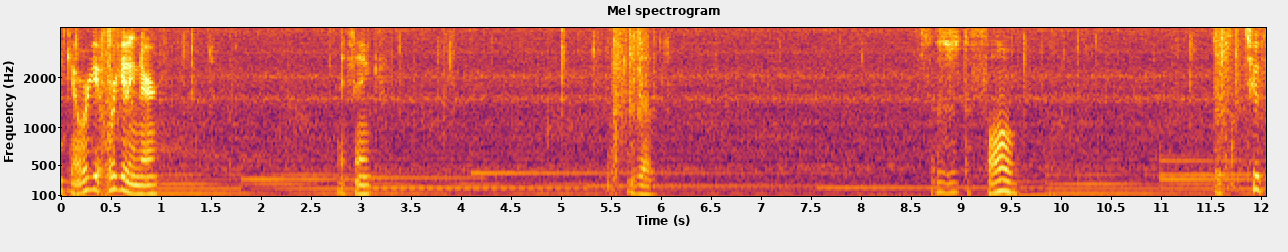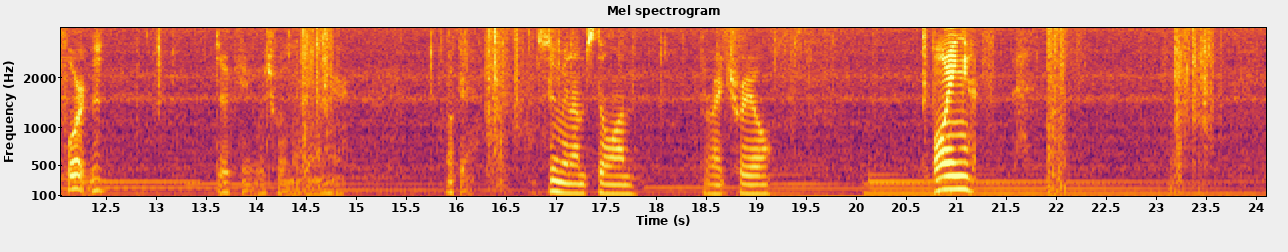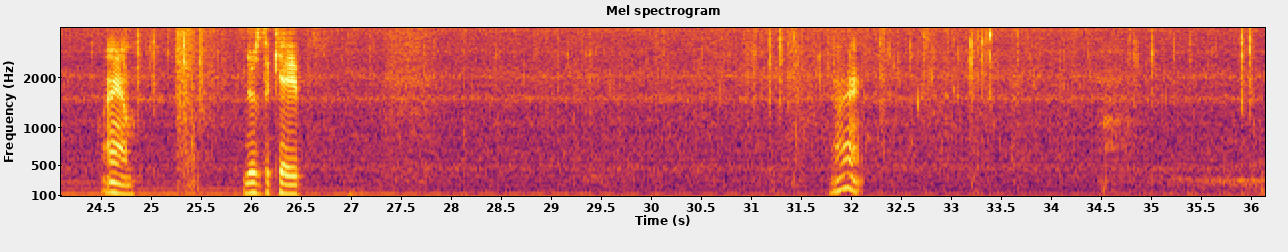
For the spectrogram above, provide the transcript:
Okay, we're get, we're getting there. I think. A. This is the fall. There's two fort. Okay, which way am I going here? Okay, assuming I'm still on the right trail. Boing. I am. There's the cave. Alright.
